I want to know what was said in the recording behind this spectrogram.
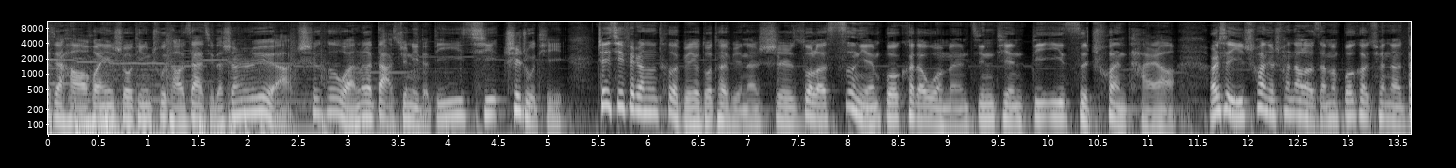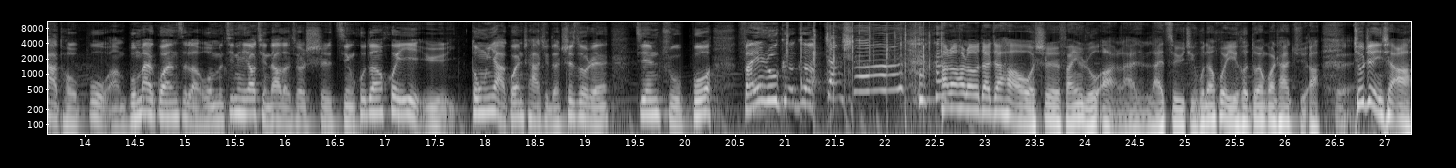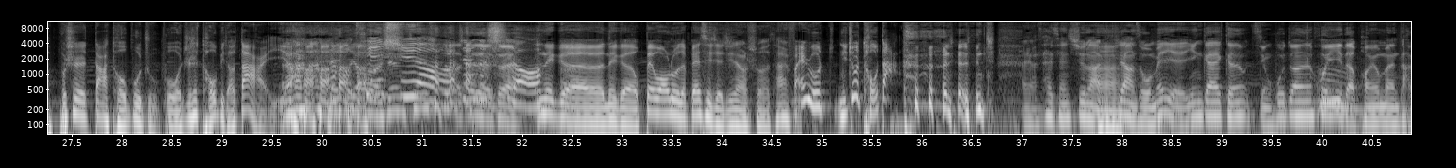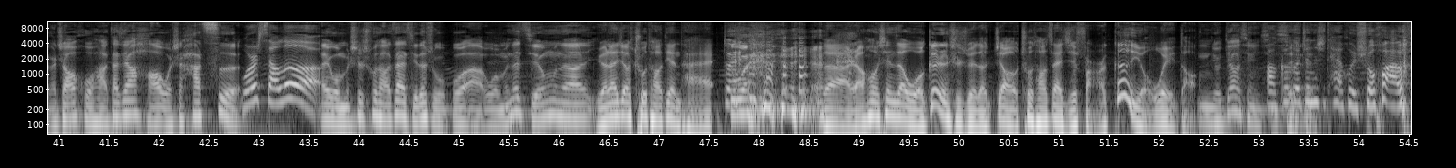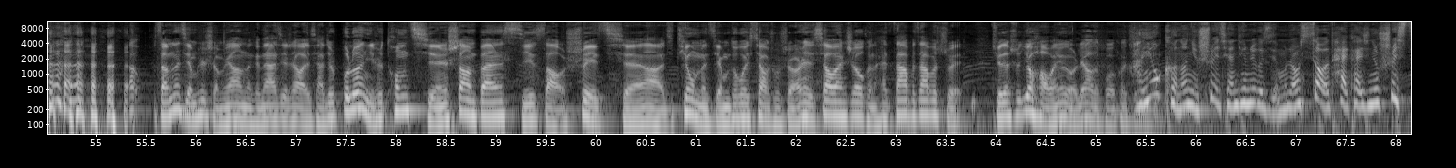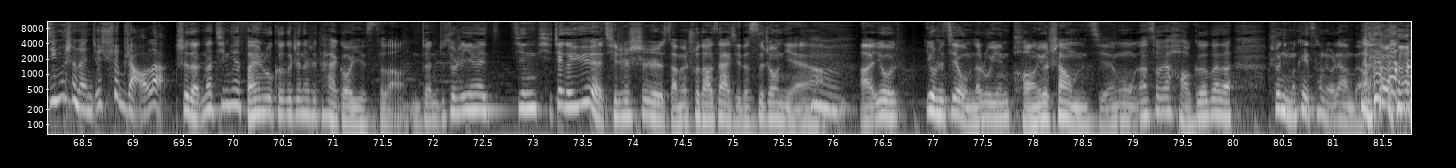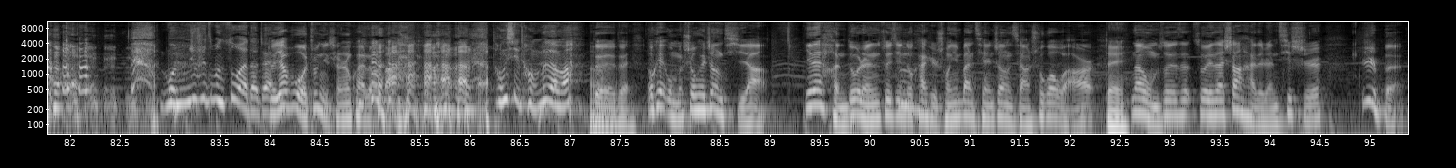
大家好，欢迎收听出逃在即的生日月啊，吃喝玩乐大军里的第一期吃主题。这期非常的特别，有多特别呢？是做了四年播客的我们，今天第一次串台啊，而且一串就串到了咱们播客圈的大头部啊！不卖关子了，我们今天邀请到的就是锦湖端会议与东亚观察局的制作人兼主播樊一茹哥哥，掌声。Hello Hello，大家好，我是樊一茹啊，来来自于锦湖端会议和东亚观察局啊。对纠正一下啊，不是大头部主播，我只是头比较大而已啊。好 谦虚哦，真的是哦。那个那个备忘录的 Bessy 姐经常说，她说樊一茹你就是头大。哎呀，太谦虚了。这样子，我们也应该跟锦湖端会议的朋友们打个招呼哈。大家好，我是哈次，我是小乐。哎，我们是出逃在即的主播啊。我们的节目呢，原来叫出逃电台，对对吧？然后现在我个人是觉得叫出逃在即反而更有味道，嗯，有调性一些。啊，哥哥真的是太会说话了。那咱们的节目是什么样的？跟大家介绍一下，就是不论你是通勤、上班、洗澡、睡前啊，听我们的节目都会笑出声，而且笑完之后可能还咂吧咂吧嘴，觉得是又好玩又有料的博客。很有可能你睡前听这个节目，然后笑得太开心，就睡精神了，你就睡不着了。是的，那今天樊玉茹哥哥真的是太够意思了，真就是因为今天这个月其实是咱们出道在即的四周年啊，嗯啊又又是借我们的录音棚，又上我们节目，那作为好哥哥呢，说你们可以蹭流量的，我们就是这么做的，对，对，要不我祝你生日快乐吧。同喜同乐吗？对对对，OK，我们说回正题啊，因为很多人最近都开始重新办签证，想出国玩儿。对那我们作为在作为在上海的人，其实日本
